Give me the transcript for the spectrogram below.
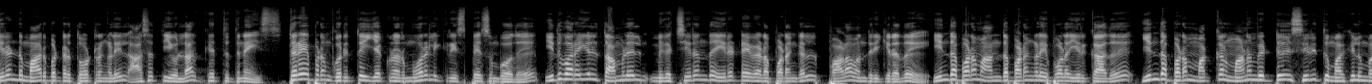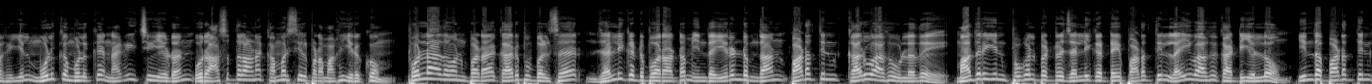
இரண்டு மாறுபட்ட தோற்றங்களில் அசத்தியுள்ளார் கெத்து தினேஷ். திரைப்படம் குறித்து இயக்குனர் முரளி கிரிஸ் பேசும்போது இதுவரையில் தமிழில் மிகச்சிறந்த இரட்டை வேட படங்கள் பல வந்திருக்கிறது. இந்த படம் அந்த படங்களைப் போல இருக்காது. இந்த படம் மக்கள் மனம் விட்டு சிரித்து மகிழும் வகையில் முழுக்க முழுக்க நகைச்சுவையுடன் ஒரு அசத்தலான கமர்ஷியல் படமாக இருக்கும். பொல்லாதவன் பட கருப்பு பல்சர் ஜல்லிக்கட்டு போராட்டம் இந்த இரண்டும் தான் படத்தின் கருவாக உள்ளது. மதுரையின் புகழ்பெற்ற ஜல்லிக்கட்டை படத்தில் லைவாக காட்டியுள்ளோம். இந்த படத்தின்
